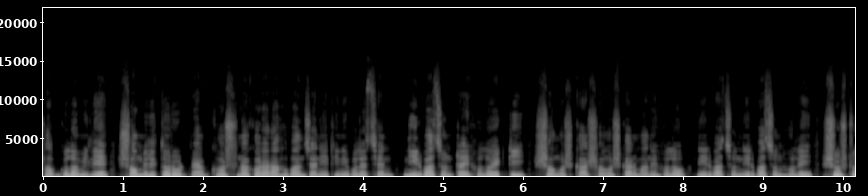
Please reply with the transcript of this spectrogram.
সবগুলো মিলিয়ে সম্মিলিত রোডম্যাপ ঘোষণা করার আহ্বান জানিয়ে তিনি বলেছেন, নির্বাচনটাই হলো একটি সংস্কার। সংস্কার মানে হলো নির্বাচন। নির্বাচন হলেই সুষ্ঠু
